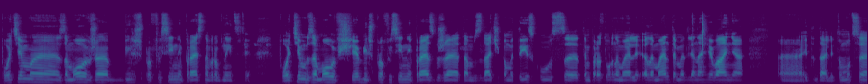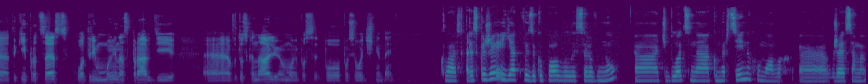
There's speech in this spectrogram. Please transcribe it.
Потім замовив вже більш професійний прес на виробництві. Потім замовив ще більш професійний прес вже там з датчиками тиску, з е, температурними елементами для нагрівання е, і так далі. Тому це такий процес, котрий ми насправді е, вдосконалюємо і по, по, по сьогоднішній день. Клас. А розкажи, як ви закуповували сировину? А, Чи було це на комерційних умовах, е, вже саме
